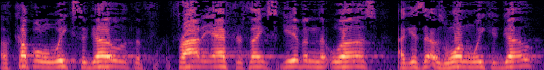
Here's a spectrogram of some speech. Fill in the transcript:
a couple of weeks ago, the Friday after Thanksgiving that was. I guess that was one week ago.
